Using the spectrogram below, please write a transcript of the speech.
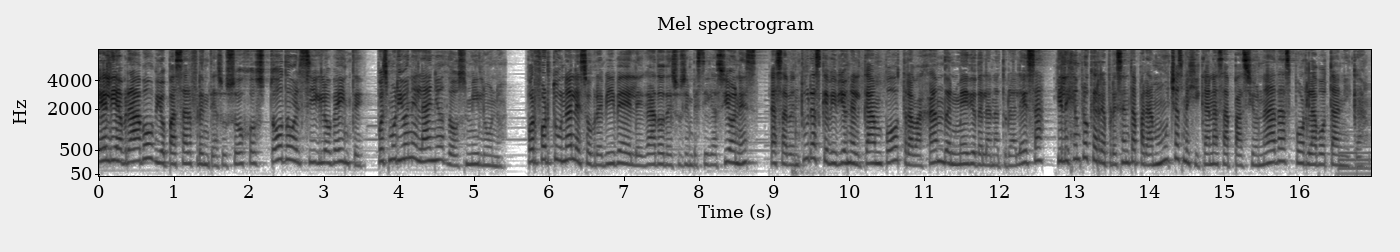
Elia Bravo vio pasar frente a sus ojos todo el siglo XX, pues murió en el año 2001. Por fortuna le sobrevive el legado de sus investigaciones, las aventuras que vivió en el campo, trabajando en medio de la naturaleza y el ejemplo que representa para muchas mexicanas apasionadas por la botánica.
